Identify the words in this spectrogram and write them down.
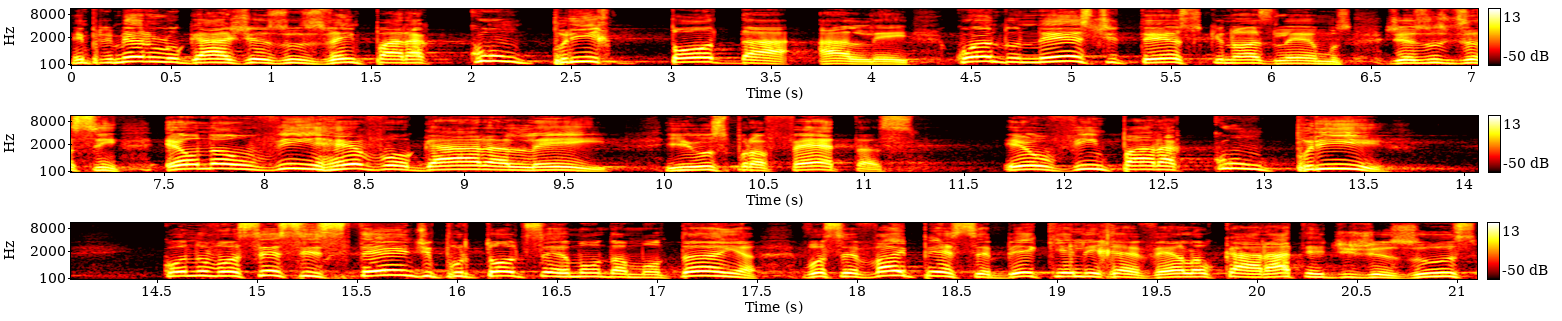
Em primeiro lugar, Jesus vem para cumprir toda a lei. Quando neste texto que nós lemos, Jesus diz assim: Eu não vim revogar a lei e os profetas, eu vim para cumprir. Quando você se estende por todo o sermão da montanha, você vai perceber que ele revela o caráter de Jesus,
